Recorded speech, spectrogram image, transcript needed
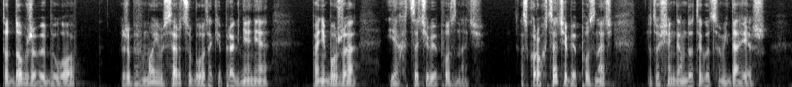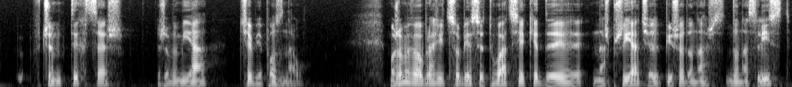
to dobrze by było, żeby w moim sercu było takie pragnienie: Panie Boże, ja chcę Ciebie poznać. A skoro chcę Ciebie poznać, no to sięgam do tego, co mi dajesz, w czym Ty chcesz, żebym ja Ciebie poznał. Możemy wyobrazić sobie sytuację, kiedy nasz przyjaciel pisze do nas, do nas list,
